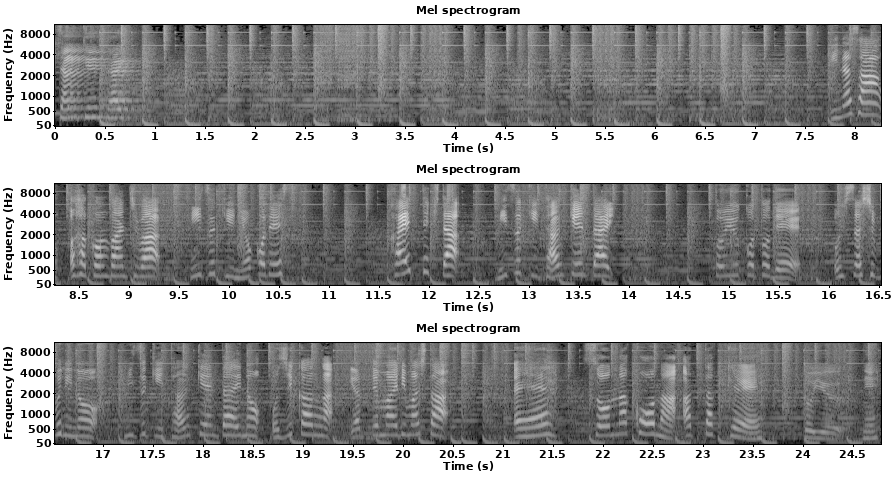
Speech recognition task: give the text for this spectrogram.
木探検隊。皆さんおはこんばんちは。水木にょこです。帰ってきた水木探検隊。ということでお久しぶりの水木探検隊のお時間がやってまいりました。えー、そんなコーナーあったっけ？というね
